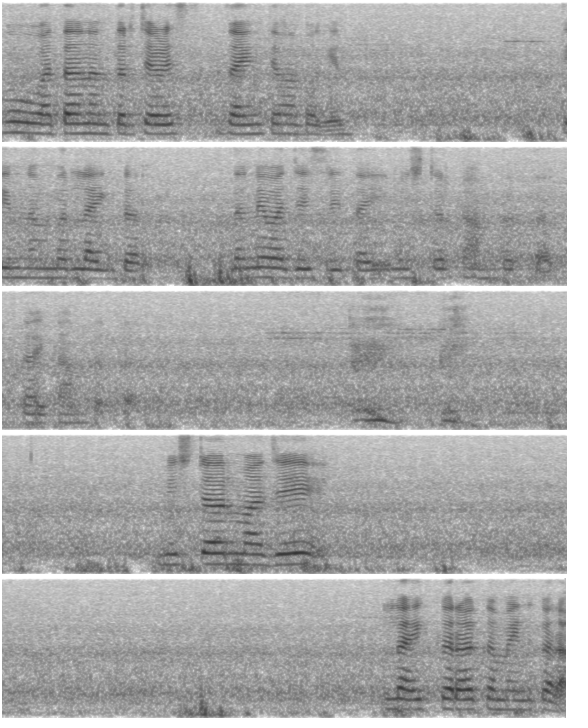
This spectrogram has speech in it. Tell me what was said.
हो आता नंतरच्या वेळेस जाईन तेव्हा बघेन. तीन नंबर लाईक डन धन्यवाद जय श्रीताई मिस्टर काम करतात. काय काम करतात? मिस्टर माझे लाईक करा कमेंट करा.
